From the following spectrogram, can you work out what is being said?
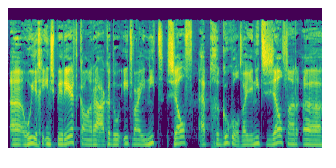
eh, hoe je geïnspireerd kan raken door iets waar je niet zelf hebt gegoogeld, waar je niet zelf naar eh,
